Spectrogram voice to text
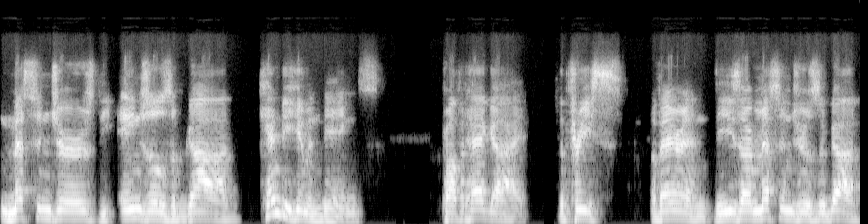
messengers, the angels of God can be human beings. Prophet Haggai, the priests of Aaron, these are messengers of God.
